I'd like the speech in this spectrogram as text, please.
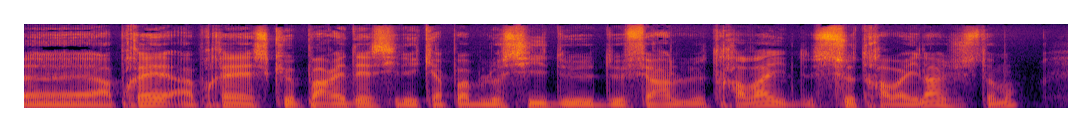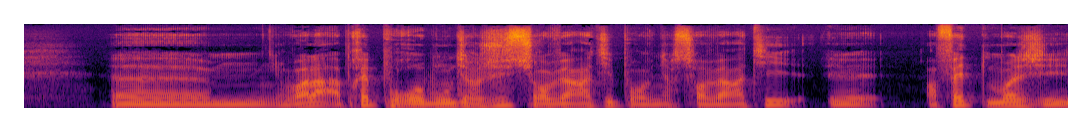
Euh, après, après est-ce que Paredes, il est capable aussi de, faire le travail, de ce travail-là, justement? Euh, voilà. Après, pour rebondir juste sur Verratti, pour revenir sur Verratti, en fait, moi, j'ai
